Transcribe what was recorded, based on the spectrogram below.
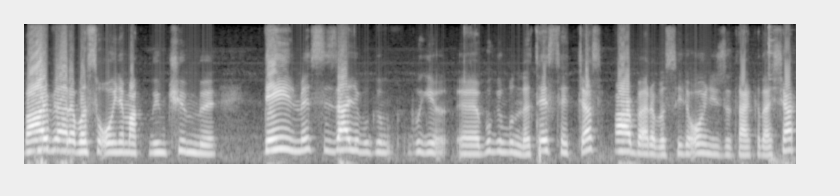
Barbie arabası oynamak mümkün mü? Değil mi? Sizlerle bugün bugün e, bugün bunu da test edeceğiz. Barbie arabasıyla oynayacağız arkadaşlar.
